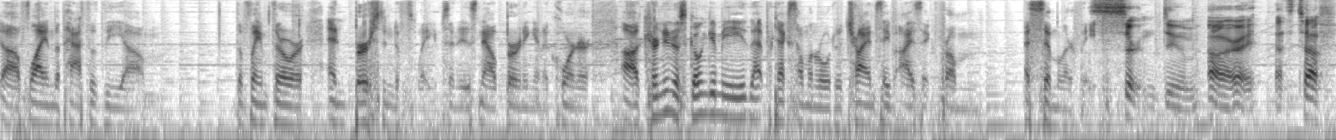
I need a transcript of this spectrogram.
uh, fly in the path of the um, the flamethrower and burst into flames and is now burning in a corner. Uh, Cernunnos, go and give me that protect someone roll to try and save Isaac from a similar fate. Certain doom. All right, that's tough.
